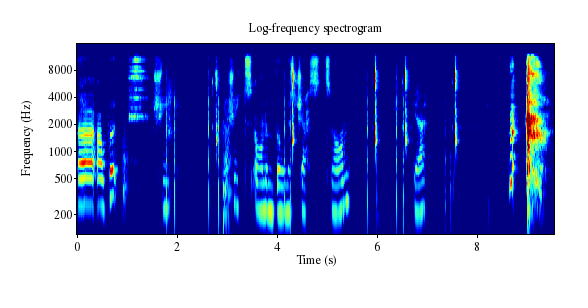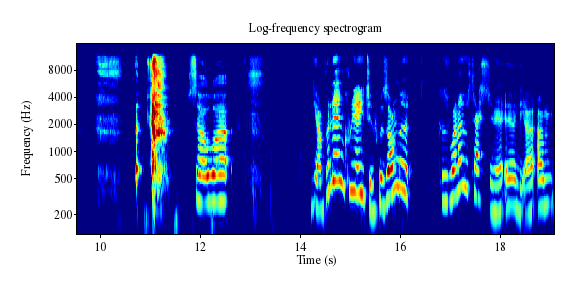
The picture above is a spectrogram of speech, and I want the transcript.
Uh, I'll put cheat cheats on and bonus chests on. Yeah. so, uh, yeah, I'm putting it in creative because on the because when I was testing it earlier, um,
